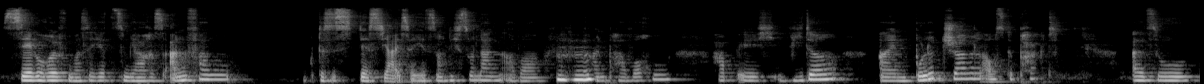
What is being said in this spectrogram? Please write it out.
sehr geholfen, was ich jetzt zum Jahresanfang, das ist, das Jahr ist ja jetzt noch nicht so lang, aber mhm. ein paar Wochen habe ich wieder ein Bullet Journal ausgepackt. Also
